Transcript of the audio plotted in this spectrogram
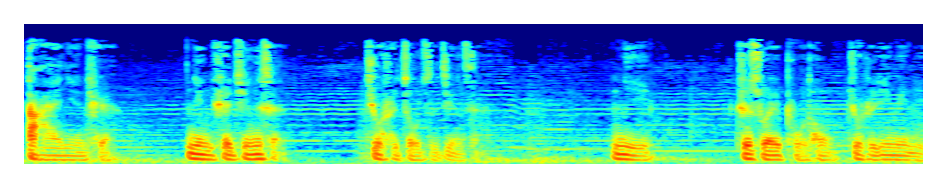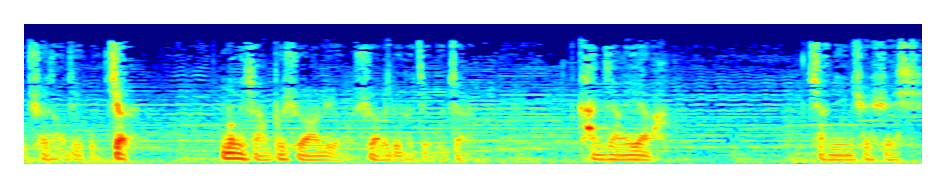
大爱宁缺，宁缺精神，就是周子精神。你之所以普通，就是因为你缺少这股劲儿。梦想不需要理由，需要的就是这股劲儿。看江夜吧，向宁缺学习，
